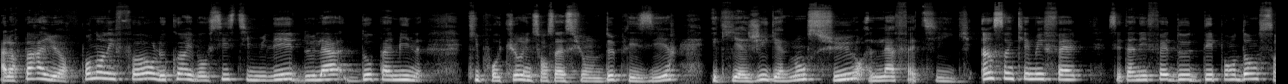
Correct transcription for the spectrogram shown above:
Alors par ailleurs, pendant l'effort, le corps il va aussi stimuler de la dopamine qui procure une sensation de plaisir et qui agit également sur la fatigue. Un cinquième effet, c'est un effet de dépendance.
